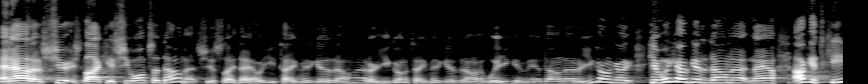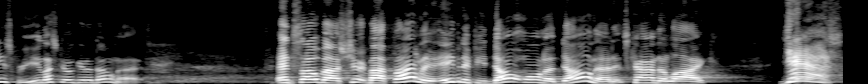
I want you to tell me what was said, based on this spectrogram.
And out of like if she wants a donut, she'll say, Dale, will you take me to get a donut? Are you going to take me to get a donut? Will you give me a donut? Are you going to go? Can we go get a donut now? I'll get the keys for you. Let's go get a donut. And so by, by finally, even if you don't want a donut, it's kind of like, yes,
